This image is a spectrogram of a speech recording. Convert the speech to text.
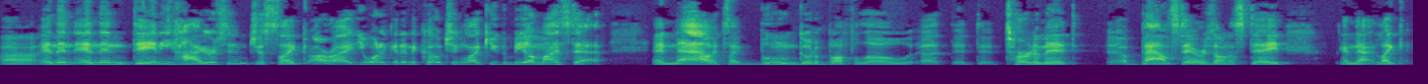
Uh, and then and then Danny hires him, just like, all right, you want to get into coaching, like you could be on my staff. And now it's like, boom, go to Buffalo, uh, tournament, uh, bounce to Arizona State, and that like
